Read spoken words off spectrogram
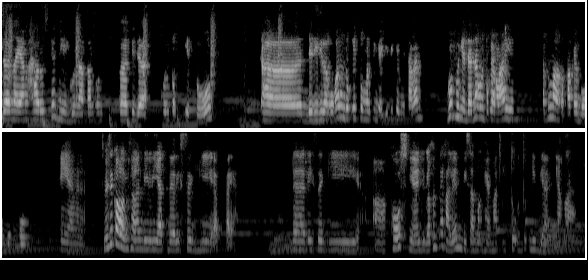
dana yang harusnya digunakan untuk uh, tidak untuk itu uh, jadi dilakukan untuk itu ngerti nggak? Jadi kayak misalkan gue punya dana untuk yang lain tapi malah kepake buat itu. Iya benar. Sebenarnya kalau misalnya dilihat dari segi apa ya? Dari segi uh, costnya juga kan kalian bisa menghemat itu untuk di yang lain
